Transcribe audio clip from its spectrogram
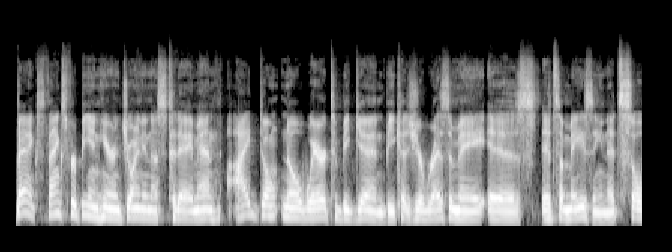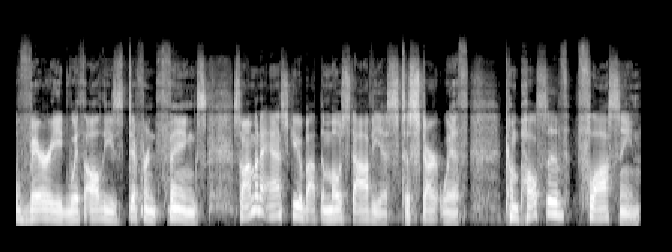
Banks, thanks for being here and joining us today, man. I don't know where to begin because your resume is it's amazing. It's so varied with all these different things. So I'm going to ask you about the most obvious to start with. Compulsive flossing.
